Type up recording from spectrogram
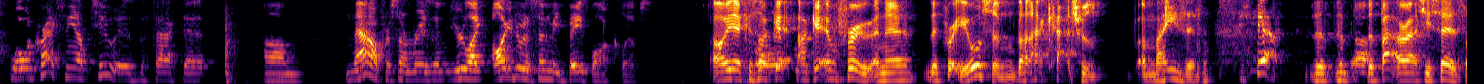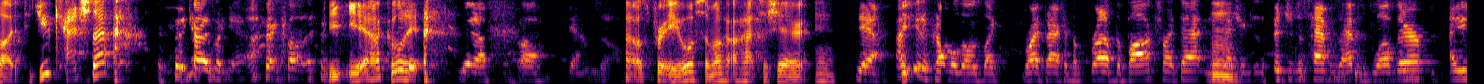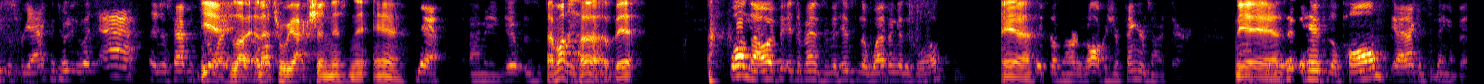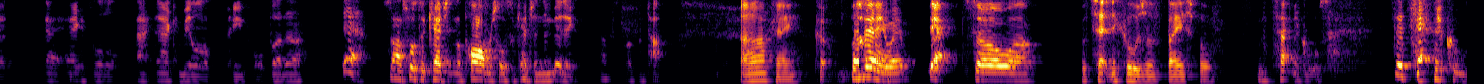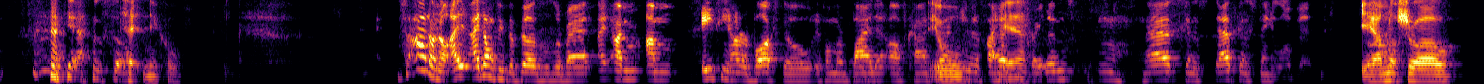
Well, what cracks me up too is the fact that um, now for some reason you're like all you're doing is sending me baseball clips. Oh yeah, because I get I get them through and they're they're pretty awesome. That, that catch was amazing. Yeah. The the, Uh. the batter actually says like, "Did you catch that?" the guy's like, yeah, I caught it. Yeah, I caught it. Yeah. Uh, yeah. So That was pretty awesome. I, I had to share it. Yeah. yeah, I've seen a couple of those like right back at the right up the box, right that, and Mm. the, pitcher, the pitcher just happens to have his glove there, and he's just reacting to it. He's like, ah, it just happens. To Yeah, right like in a natural reaction, isn't it? Yeah. Yeah. I mean, it was. That must pretty hurt a bit. Well, no, if it depends. If it hits in the webbing of the glove, Yeah. it doesn't hurt at all because your fingers aren't there. Yeah. If it hits the palm, yeah, that can sting a bit. That, that gets a little, that, that can be a little painful. But uh, yeah, it's not supposed to catch it in the palm. We're supposed to catch it in the mid. That's, that's the top. Oh, okay. Co- But anyway, yeah. So uh, The technicals of baseball. the technicals. It's the technicals. yeah. So, Technical. so I don't know. I, I don't think the bezels are bad. I, I'm I'm eighteen hundred bucks though. If I'm gonna buy that off contract, Ooh, even if I have yeah. some trade-ins, mm, that's gonna that's gonna sting a little bit. Yeah, I'm not sure I'll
